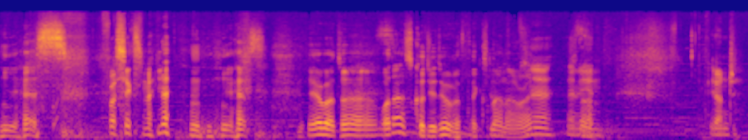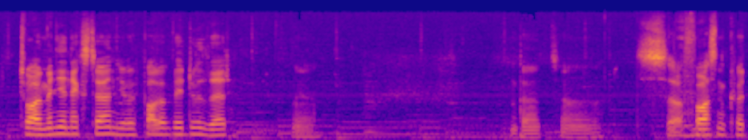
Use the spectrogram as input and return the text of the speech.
yes, for 6 mana. yes. Yeah, but uh, what else could you do with six mana, right? Yeah, I Sure. mean, if you don't draw a minion next turn, you will probably do that. Yeah. But uh, So Forsen could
